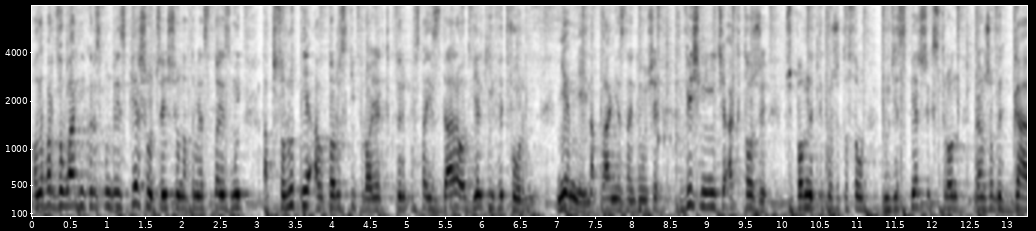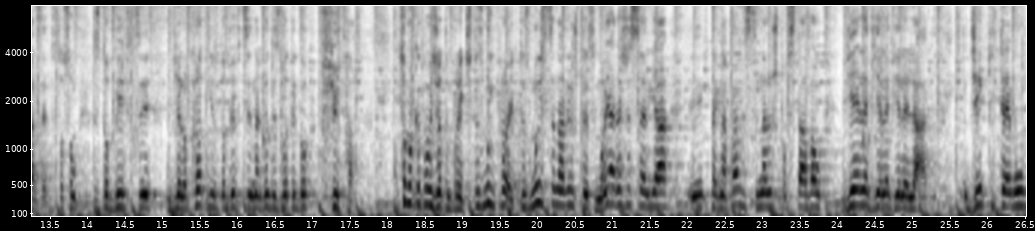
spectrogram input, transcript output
Ona bardzo ładnie koresponduje z pierwszą częścią, natomiast to jest mój absolutnie autorski projekt, który powstaje z dala od wielkich wytwórni. Niemniej na planie znajdują się wyśmienicie aktorzy. Przypomnę tylko, że to są ludzie z pierwszych stron branżowych gazet. To są zdobywcy, wielokrotnie zdobywcy Nagrody Złotego Fiuta. Co mogę powiedzieć o tym projekcie? To jest mój projekt, to jest mój scenariusz, to jest moja reżyseria. Yy, Tak naprawdę scenariusz powstawał wiele, wiele, wiele lat. Dzięki temu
